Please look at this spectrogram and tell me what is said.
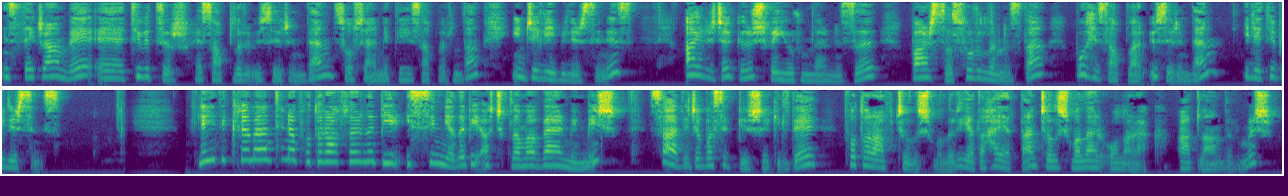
Instagram ve e, Twitter hesapları üzerinden, sosyal medya hesaplarından inceleyebilirsiniz. Ayrıca görüş ve yorumlarınızı, varsa sorularınız da bu hesaplar üzerinden iletebilirsiniz. Lady Clementina fotoğraflarına bir isim ya da bir açıklama vermemiş, sadece basit bir şekilde fotoğraf çalışmaları ya da hayattan çalışmalar olarak adlandırmış.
